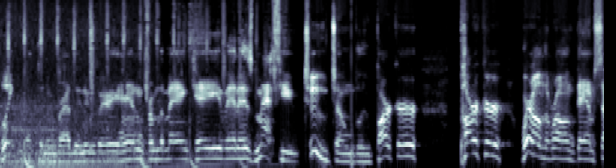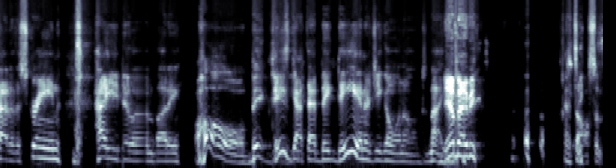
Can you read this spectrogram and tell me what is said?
Blake Milton and Bradley Newberry. And from the man cave, it is Matthew Two Tone Blue Parker. Parker, we're on the wrong damn side of the screen. How you doing, buddy? Oh, big D. He's got that big D energy going on tonight. Yeah, baby. That's awesome.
